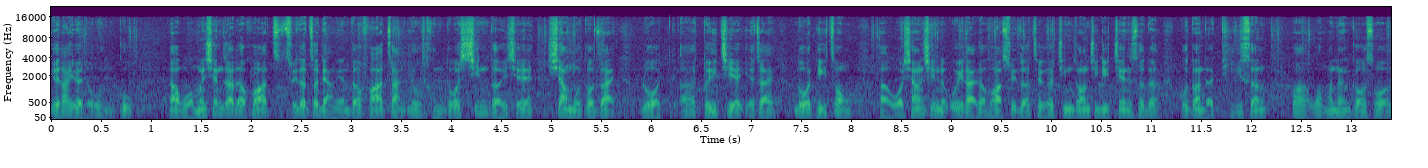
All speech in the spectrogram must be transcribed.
越来越的稳固。那我们现在的话，随着这两年的发展，有很多新的一些项目都在落呃对接，也在落地中。呃，我相信呢，未来的话，随着这个金砖基地建设的不断的提升，呃，我们能够说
